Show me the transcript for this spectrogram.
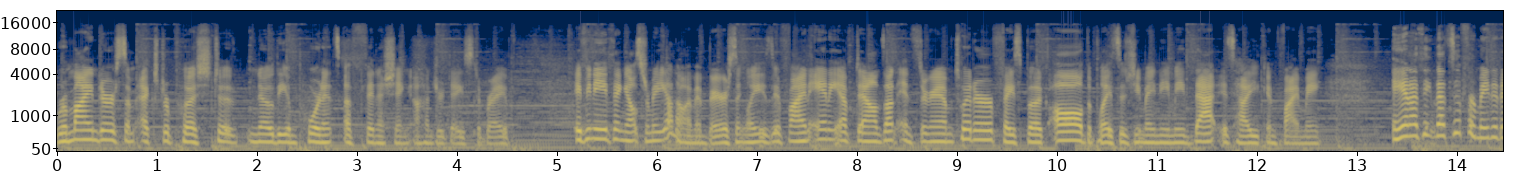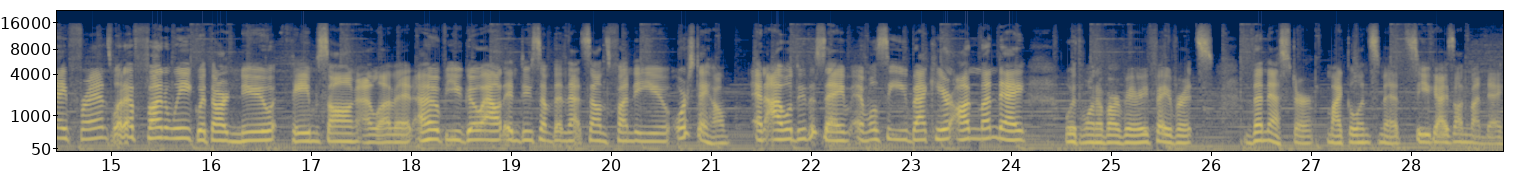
reminder, some extra push to know the importance of finishing 100 Days to Brave. If you need anything else from me, y'all know I'm embarrassingly easy to find. Annie F. Downs on Instagram, Twitter, Facebook, all the places you may need me. That is how you can find me. And I think that's it for me today, friends. What a fun week with our new theme song. I love it. I hope you go out and do something that sounds fun to you or stay home. And I will do the same. And we'll see you back here on Monday with one of our very favorites, the Nester, Myquillyn Smith. See you guys on Monday.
